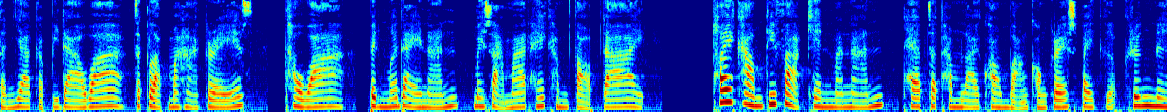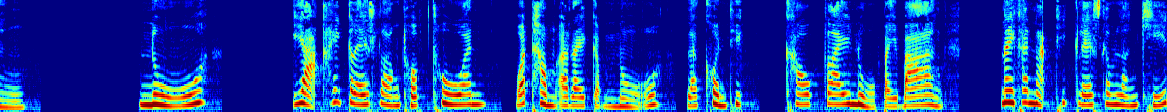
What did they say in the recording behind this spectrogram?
สัญญากับบิดาว่าจะกลับมาหาเกรซทว่าเป็นเมื่อใดนั้นไม่สามารถให้คำตอบได้ ถ้อยคำที่ฝากเคนมานั้น แทบจะทำลายความหวังของเกรซไปเกือบครึ่งหนึ่ง หนู อยากให้เกรซลองทบทวน ว่าทำอะไรกับหนู และคนที่เข้าใกล้หนูไปบ้าง ในขณะที่เกรซกำลังคิด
